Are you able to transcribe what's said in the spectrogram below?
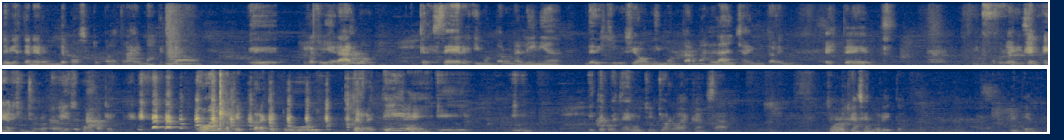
debías tener un depósito para traer más pescado, eh, refrigerarlo, crecer y montar una línea de distribución y montar más lanchas y montar en, este ¿cómo le dicen en el chinchorro y eso como para qué no vale para que para que tú te retires y, y, y te cuestes en un chinchorro a descansar eso lo estoy haciendo ahorita ¿me entiendes?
